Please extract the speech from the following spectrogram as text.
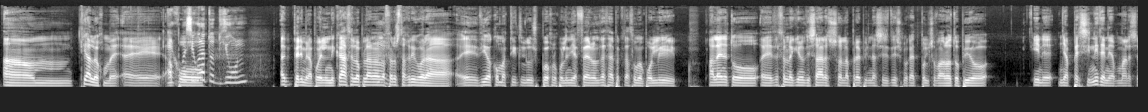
Αμ, τι άλλο έχουμε. Ε, Έχουμε από... σίγουρα τον Dune. Ε, περίμενα, από ελληνικά θέλω απλά να αναφέρω στα γρήγορα ε, δύο ακόμα τίτλους που έχουν πολύ ενδιαφέρον. Δεν θα επεκταθούμε πολύ. Αλλά είναι το. Ε, δεν θέλω να γίνω δυσάρεστος, αλλά πρέπει να συζητήσουμε κάτι πολύ σοβαρό. Το οποίο είναι μια περσινή ταινία που μου άρεσε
